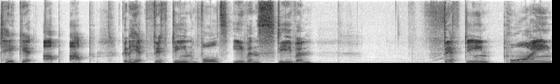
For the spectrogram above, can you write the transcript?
take it up, up. We're gonna hit 15 volts even Steven. 15.01.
